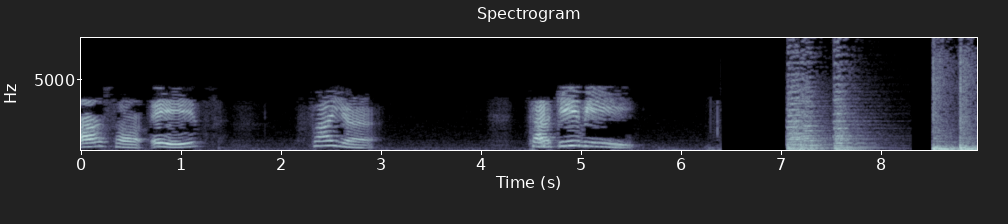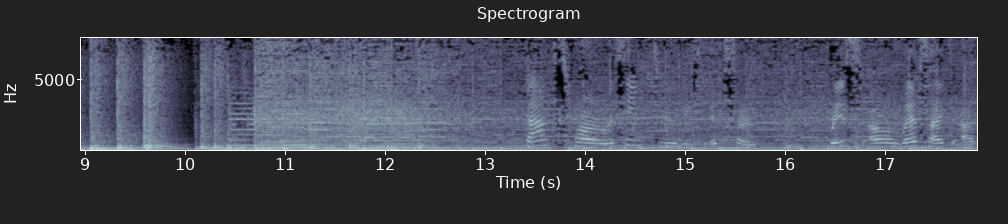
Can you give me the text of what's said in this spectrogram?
answer is Fire. 焚 for listening to this episode. Visit our website at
